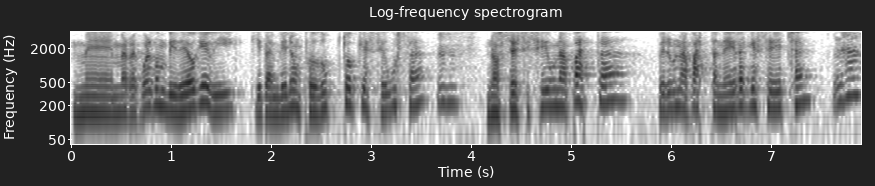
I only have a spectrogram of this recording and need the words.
me, me recuerda un video que vi que también es un producto que se usa. No sé si sea una pasta, pero una pasta negra que se echan Ajá.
